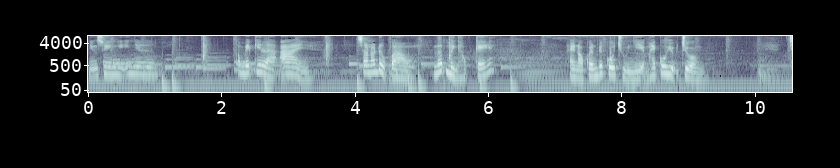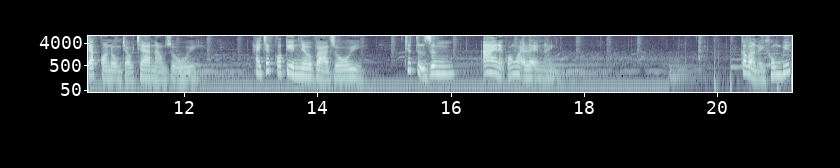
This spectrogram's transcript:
Những suy nghĩ như con bé kia là ai Sao nó được vào lớp mình học ké? Hay nó quen biết cô chủ nhiệm hay cô hiệu trưởng? Chắc còn ông cháu cha nào rồi? Hay chắc có tiền nhờ vả rồi? Chứ tự dưng ai lại có ngoại lệ này? Các bạn ấy không biết,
